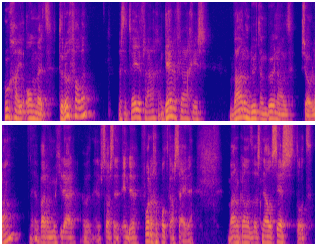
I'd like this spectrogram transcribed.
Hoe ga je om met terugvallen? Dat is de tweede vraag. Een derde vraag is, waarom duurt een burn-out zo lang? Hè? Waarom moet je daar, zoals in de vorige podcast zeiden, waarom kan het wel snel 6 tot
